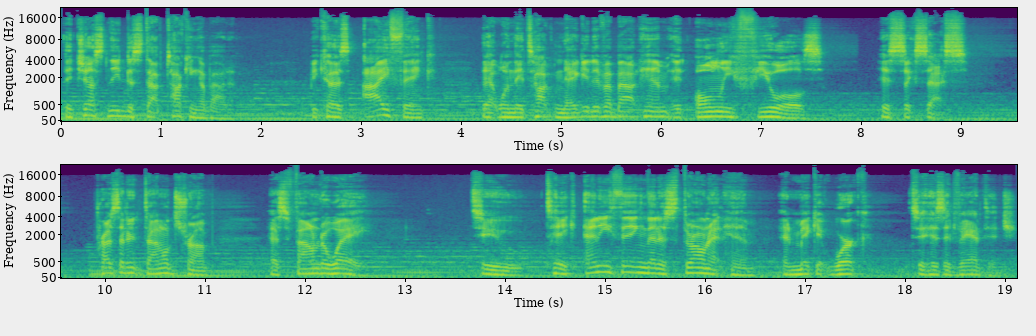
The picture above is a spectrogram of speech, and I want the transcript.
They just need to stop talking about him. Because I think that when they talk negative about him, it only fuels his success. President Donald Trump has found a way to take anything that is thrown at him and make it work to his advantage.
